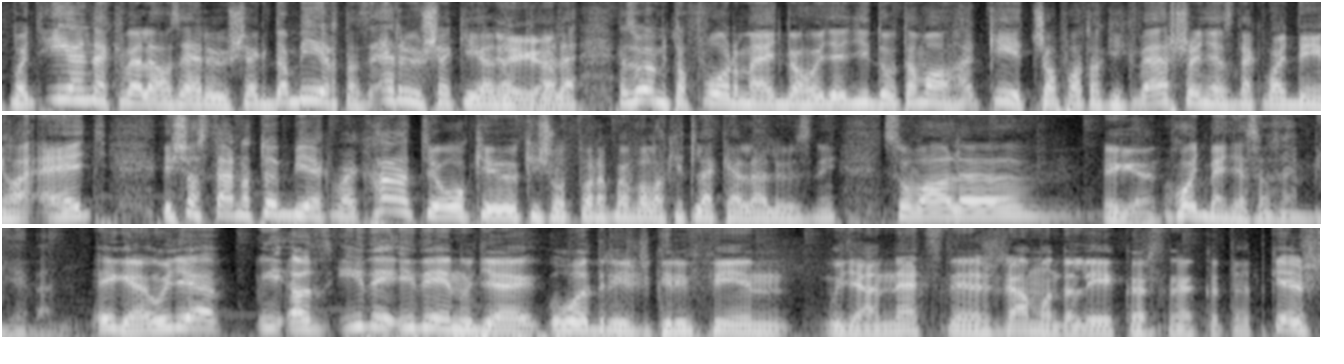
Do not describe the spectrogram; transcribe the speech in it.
vagy élnek vele az erősek, de miért az erősek élnek Igen. vele? Ez olyan, mint a Forma 1 hogy egy idő után van hát két csapat, akik versenyeznek, vagy néha egy, és aztán a többiek meg, hát jó, oké, ők is ott vannak, mert valakit le kell előzni. Szóval igen. Hogy megy ez az NBA-ben? Igen, ugye az idén, idén ugye Aldridge Griffin ugye a Netsnél és Drummond a Lakersnél kötött ki, és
